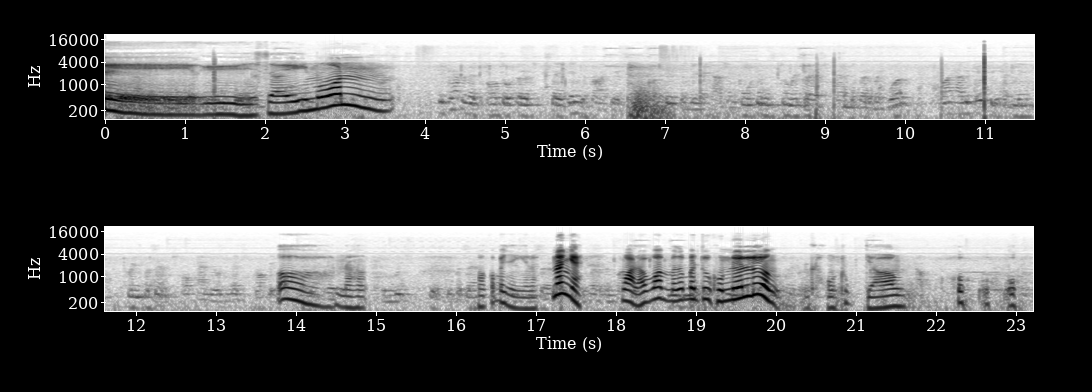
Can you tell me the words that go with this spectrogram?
ยไซมอนโอ้นะฮะมันก็เป็นอย่างนี้แหละนั่นไง ว่าแล้วว่ามันต้องเป็นจุดของเนื้อเรื่องของทุกอย่างโอ้โหโอ้โห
